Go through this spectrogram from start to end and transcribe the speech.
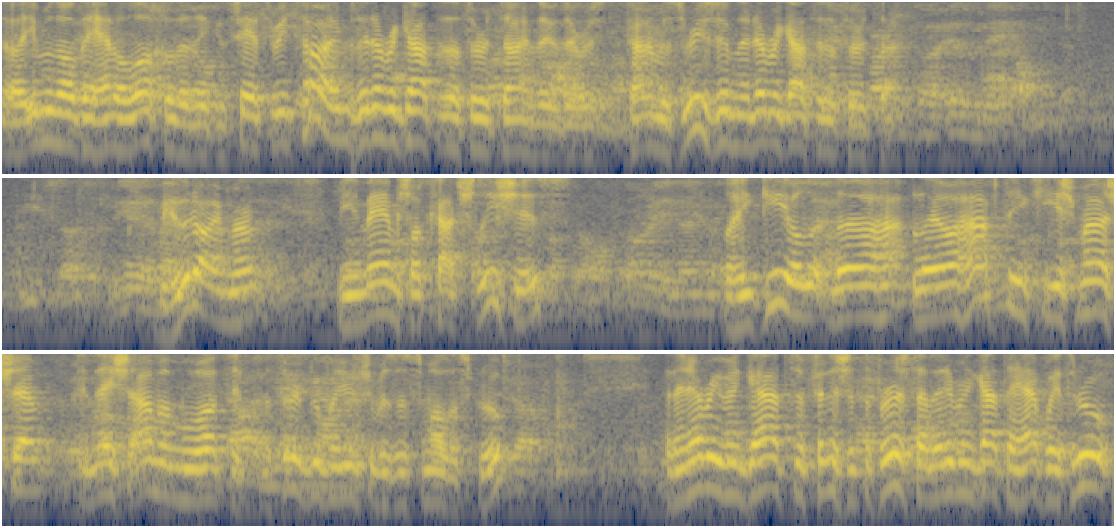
Uh, even though they had a locha that they could say it three times, they never got to the third time. There was kind of a reason they never got to the third time. Yehuda Omer, Miyamem shall catch leashes, Lahigil leohafti ki yishma Hashem in Neishama muatim. The third group of Yusha was the smallest group. And they never even got to finish it the first time. They never even got to halfway through.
